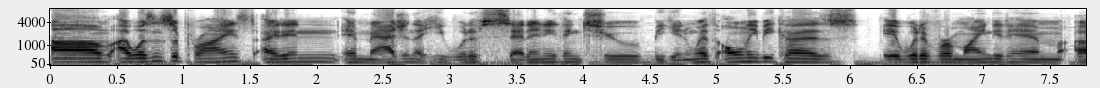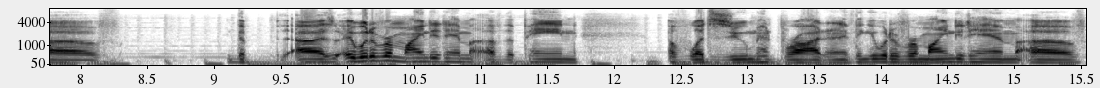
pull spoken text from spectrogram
Um, I wasn't surprised. I didn't imagine that he would have said anything to begin with, only because it would have reminded him of the. Uh, it would have reminded him of the pain of what Zoom had brought, and I think it would have reminded him of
